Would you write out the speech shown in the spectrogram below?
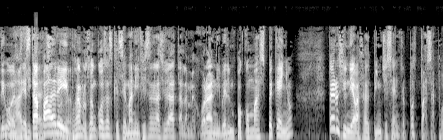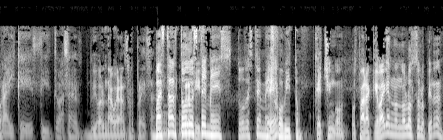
Digo, mágica, está padre y, por ejemplo, son cosas que se manifiestan en la ciudad, a lo mejor a nivel un poco más pequeño. Pero si un día vas al pinche centro, pues pasa por ahí que sí, te vas a llevar una gran sorpresa. Va a estar un todo este mes, todo este mes, ¿Eh? Jovito. Qué chingón. Pues para que vayan, no, no lo, se lo pierdan.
